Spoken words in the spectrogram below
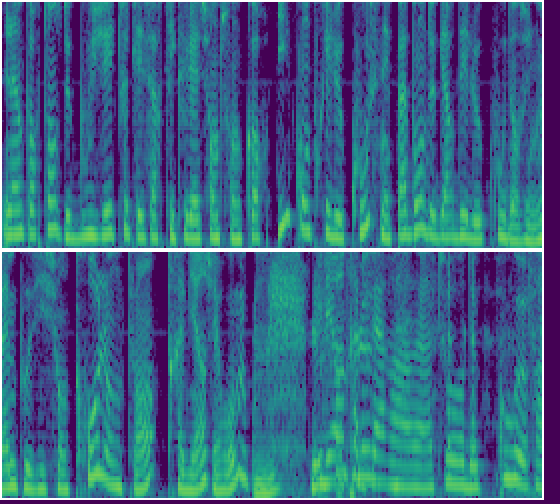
l'importance de bouger toutes les articulations de son corps, y compris le cou. Ce n'est pas bon de garder le cou dans une même position trop longtemps. Très bien, Jérôme. Mhm. Le Il est en train de faire un, un tour de cou. Enfin,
